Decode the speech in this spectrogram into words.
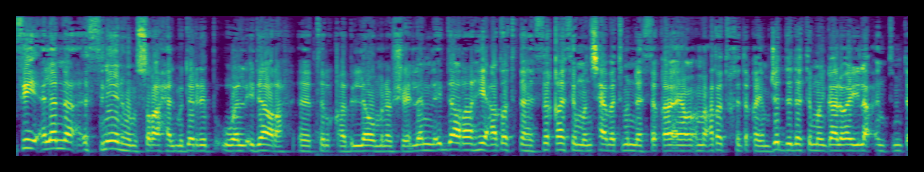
في لأن اثنينهم صراحة المدرب والإدارة آه، تلقى باللوم من الشيء لأن الإدارة هي أعطتها الثقة ثم انسحبت منه الثقة يعني اعطتها الثقة يوم جددت ثم قالوا أي لا أنت انت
